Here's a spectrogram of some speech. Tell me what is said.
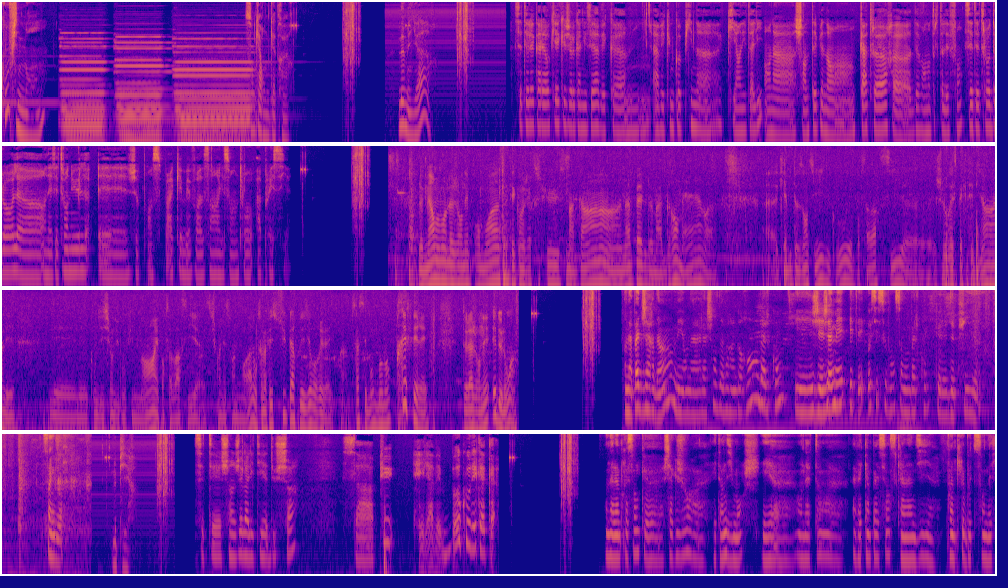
Confinement. 144 heures. Le meilleur C'était le karaoké que j'organisais avec, euh, une copine euh, qui est en Italie. On a chanté pendant 4 heures euh, devant notre téléphone. C'était trop drôle, on était trop nuls et je pense pas que mes voisins ils ont trop apprécié. Le meilleur moment de la journée pour moi, c'était quand j'ai reçu ce matin un appel de ma grand-mère euh, euh, qui habite aux Antilles, du coup, pour savoir si euh, je respectais bien les, les, les conditions du confinement et pour savoir si, euh, si je prenais soin de moi. Donc ça m'a fait super plaisir au réveil. Ça, c'est mon moment préféré de la journée et de loin. On n'a pas de jardin, mais on a la chance d'avoir un grand balcon. Et j'ai jamais été aussi souvent sur mon balcon que depuis 5 jours. Le pire. C'était changer la litière du chat. Ça pue et il y avait beaucoup de caca. On a l'impression que chaque jour euh, est un dimanche et euh, on attend euh, avec impatience qu'un lundi euh, pointe le bout de son nez.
